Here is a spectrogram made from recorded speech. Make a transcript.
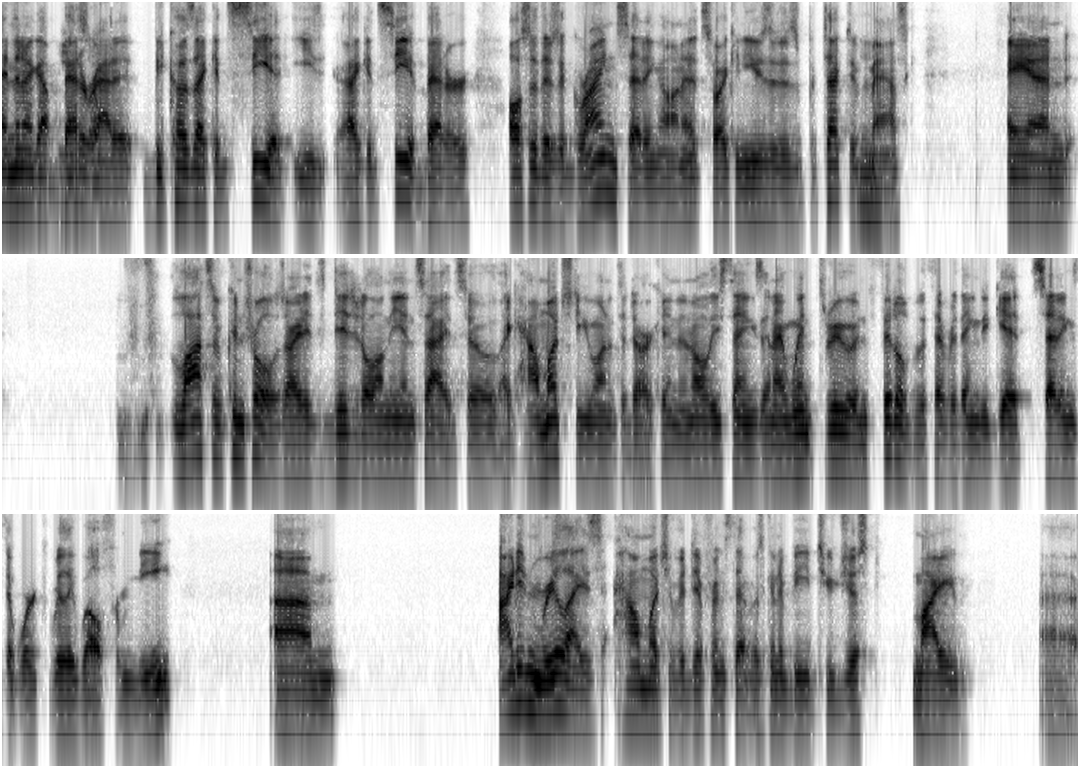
and then I got better at it because I could see it. I could see it better. Also, there's a grind setting on it, so I can use it as a protective Hmm. mask, and f- lots of controls. Right, it's digital on the inside, so like how much do you want it to darken, and all these things. And I went through and fiddled with everything to get settings that worked really well for me. Um, I didn't realize how much of a difference that was going to be to just my uh,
